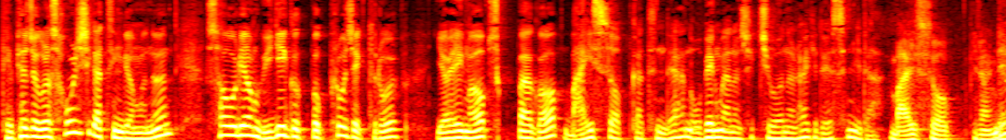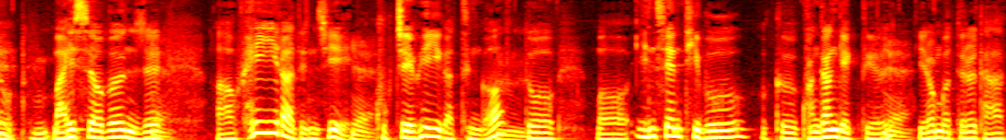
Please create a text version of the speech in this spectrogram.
대표적으로 서울시 같은 경우는 서울형 위기 극복 프로젝트로 여행업, 숙박업, MICE업 같은데 한 500만 원씩 지원을 하기도 했습니다. MICE업이라는 게 네. MICE업은 이제 예. 아, 회의라든지 예. 국제 회의 같은 것, 음. 또뭐 인센티브 그 관광객들 예. 이런 것들을 다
